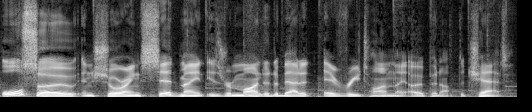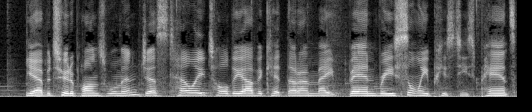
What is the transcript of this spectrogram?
also ensuring said mate is reminded about it every time they open up the chat. Yeah, Betoota Pond's woman, Jess Telly, told The Advocate that her mate Ben recently pissed his pants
